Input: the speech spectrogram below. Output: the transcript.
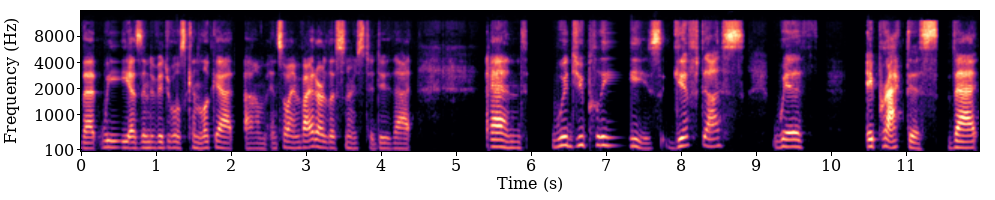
that we as individuals can look at. Um, and so I invite our listeners to do that. And would you please gift us with a practice that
